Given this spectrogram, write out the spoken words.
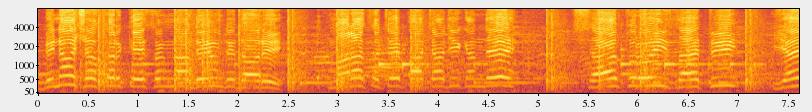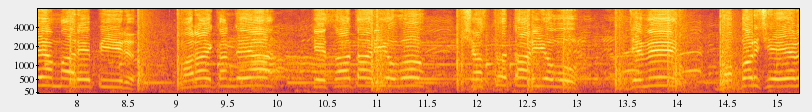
ਬਿਨਾ ਸ਼ਸਤਰ ਕੇ ਸੰਗ ਨਾ ਦੇਉ ਦਿਦਾਰੇ ਮਹਾਰਾਜ ਸੱਚੇ ਪਾਤਸ਼ਾਹ ਜੀ ਕਹਿੰਦੇ, ਸਾਹਿਬ ਸਰੋਈ ਸਹਿਤੀ ਇਹ ਹਮਾਰੇ ਪੀਰ। ਮਹਾਰਾਜ ਕਹਿੰਦੇ ਆ ਕੇਸਾ ਧਾਰੀ ਹੋਵੋ ਸ਼ਸਤਰ ਧਾਰੀ ਹੋਵੋ। ਜਿਵੇਂ ਬੱਬਰ ਸ਼ੇਰ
